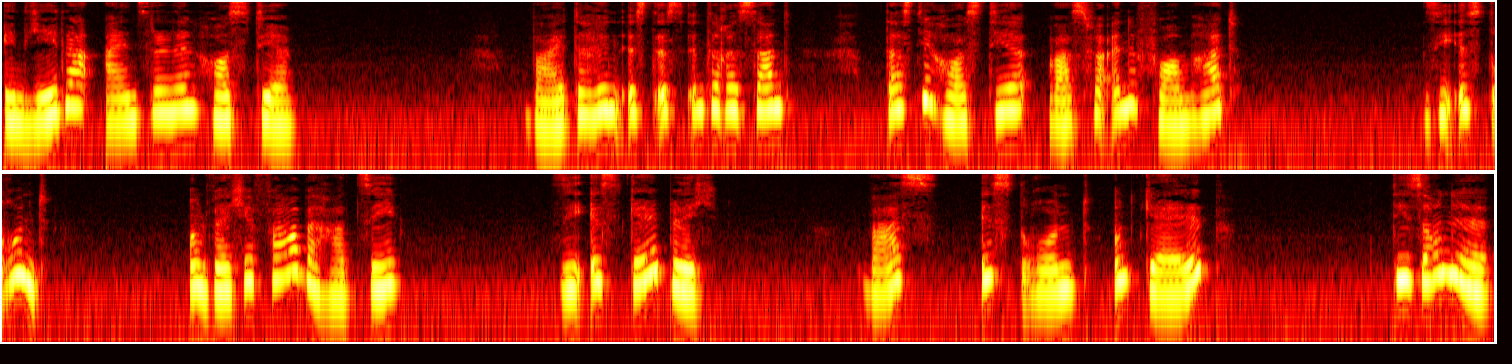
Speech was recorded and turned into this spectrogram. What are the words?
in jeder einzelnen Hostie. Weiterhin ist es interessant, dass die Hostie was für eine Form hat? Sie ist rund. Und welche Farbe hat sie? Sie ist gelblich. Was ist rund und gelb? Die Sonne.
